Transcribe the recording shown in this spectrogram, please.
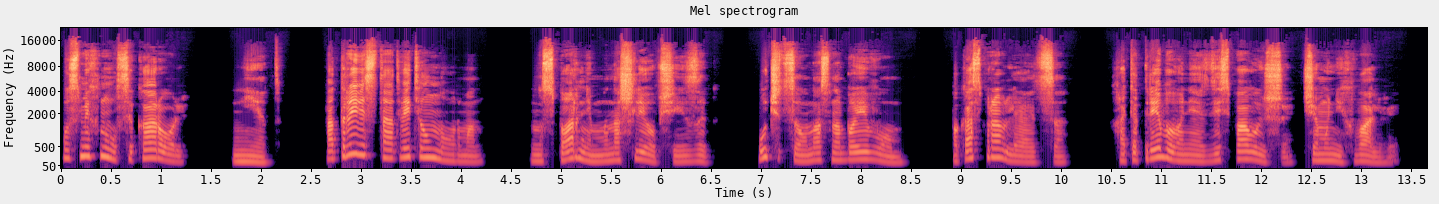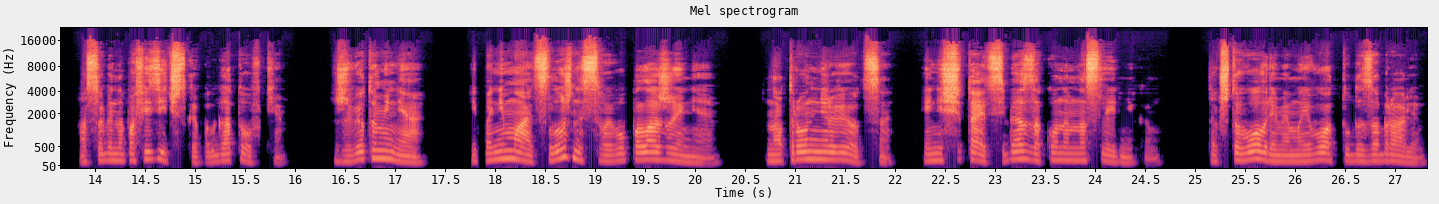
Усмехнулся король. Нет, Отрывисто ответил Норман. Но с парнем мы нашли общий язык. Учится у нас на боевом. Пока справляется. Хотя требования здесь повыше, чем у них в Альве. Особенно по физической подготовке. Живет у меня и понимает сложность своего положения. На трон не рвется и не считает себя законным наследником. Так что вовремя мы его оттуда забрали.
